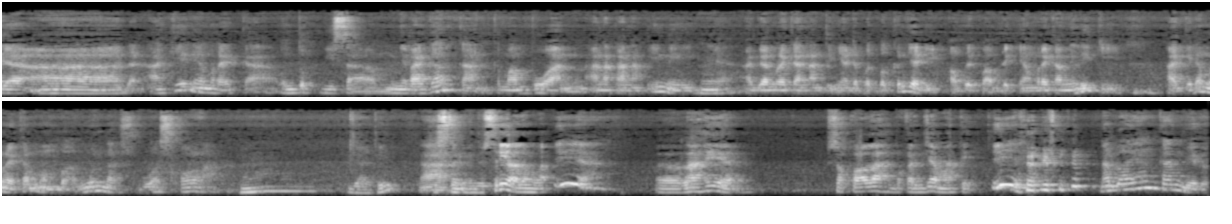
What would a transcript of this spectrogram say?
kerja. Hmm. Ah, dan akhirnya mereka untuk bisa menyeragamkan kemampuan anak-anak ini Hmm. ya, agar mereka nantinya dapat bekerja di pabrik-pabrik yang mereka miliki akhirnya mereka membangunlah sebuah sekolah Hmm. Jadi Nah. sistem industrial dong pak. iya Eh, lahir, sekolah, bekerja, mati. iya nah bayangkan gitu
